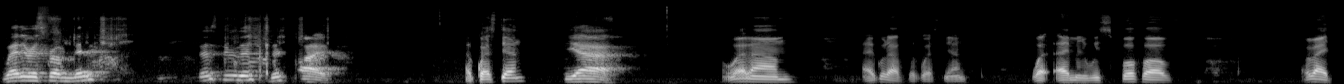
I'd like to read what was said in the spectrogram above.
whether it's from this, let's do this this live. A question? Yeah. Well, um, I could ask a question. What I mean, we spoke of. All right.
